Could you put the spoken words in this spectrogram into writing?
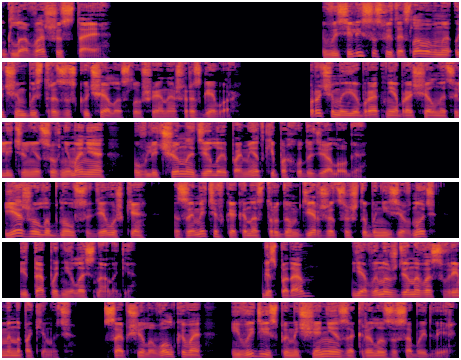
Глава шестая. Василиса Святославовна очень быстро заскучала, слушая наш разговор. Впрочем, ее брат не обращал на целительницу внимания, увлеченно делая пометки по ходу диалога. Я же улыбнулся девушке, заметив, как она с трудом держится, чтобы не зевнуть, и та поднялась на ноги. «Господа, я вынуждена вас временно покинуть», — сообщила Волкова и, выйдя из помещения, закрыла за собой дверь.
